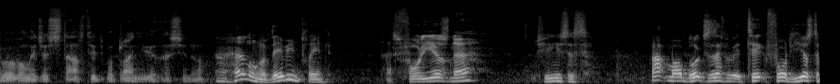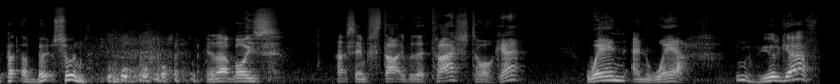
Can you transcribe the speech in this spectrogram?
We've only just started. We're brand new at this, you know. Uh, How long have they been playing? That's four years now. Jesus. That mob looks as if it would take four years to put their boots on. Hear that, boys? That's him started with the trash talk, eh? When and where? Your gaff.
